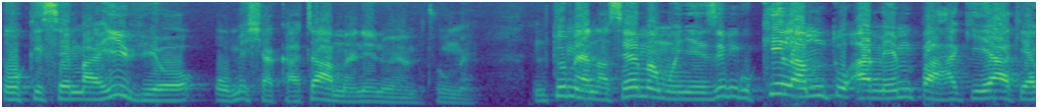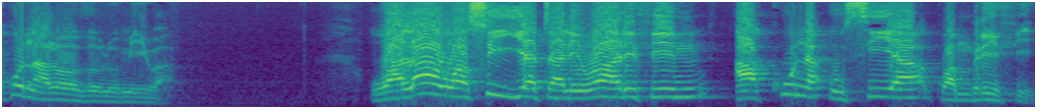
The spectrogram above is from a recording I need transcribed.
ukisema hivyo umeshakataa maneno ya Mtume. Mtume anasema Mwenyezi Mungu kila mtu amempa haki yake, hakuna aliodhulumiwa. Wala wasiyata liwarithin, hakuna usia kwa mrithi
